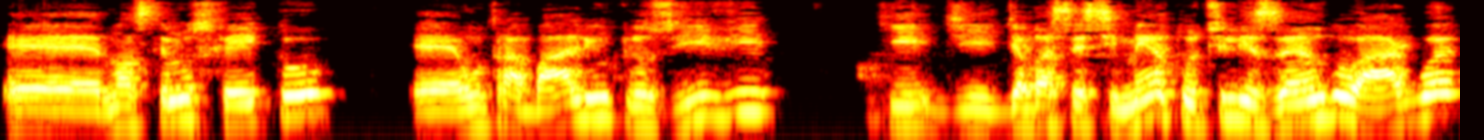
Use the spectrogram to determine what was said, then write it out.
é, nós temos feito é, um trabalho, inclusive, que, de, de abastecimento utilizando água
